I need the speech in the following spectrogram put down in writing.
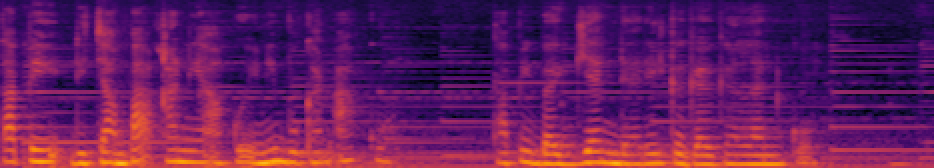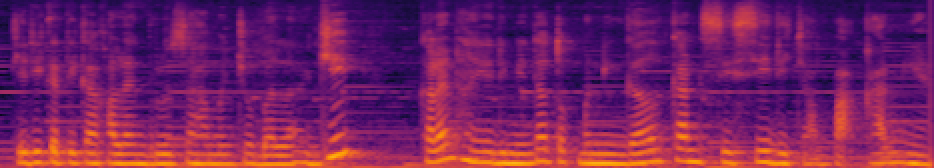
Tapi dicampakkannya aku ini bukan aku, tapi bagian dari kegagalanku. Jadi ketika kalian berusaha mencoba lagi, kalian hanya diminta untuk meninggalkan sisi dicampakkannya,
